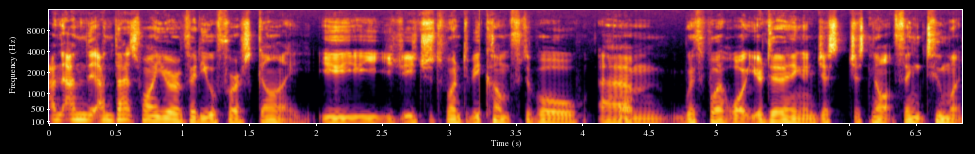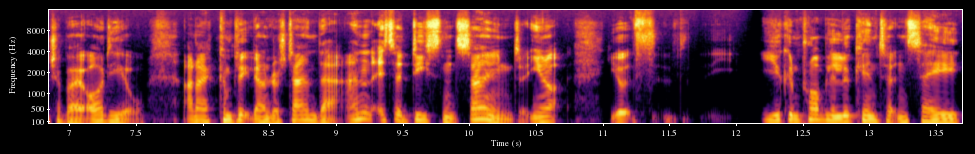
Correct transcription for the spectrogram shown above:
and, and and that's why you're a video first guy. You you, you just want to be comfortable um, yeah. with what, what you're doing and just just not think too much about audio. And I completely understand that. And it's a decent sound. You know, you you can probably look into it and say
